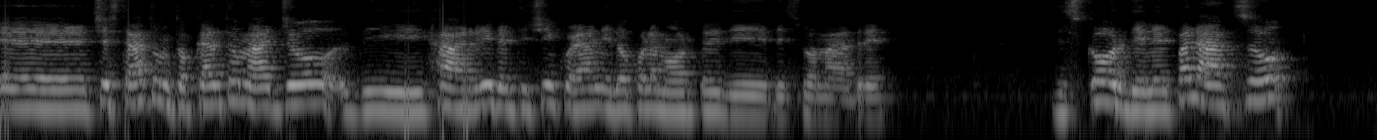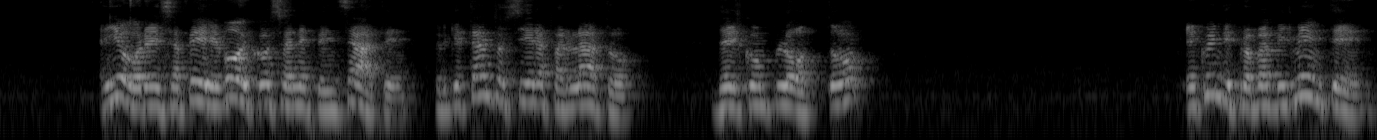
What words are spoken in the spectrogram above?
c'è stato un toccante omaggio di Harry 25 anni dopo la morte di, di sua madre. Discordie nel palazzo. E io vorrei sapere voi cosa ne pensate perché tanto si era parlato del complotto e quindi probabilmente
